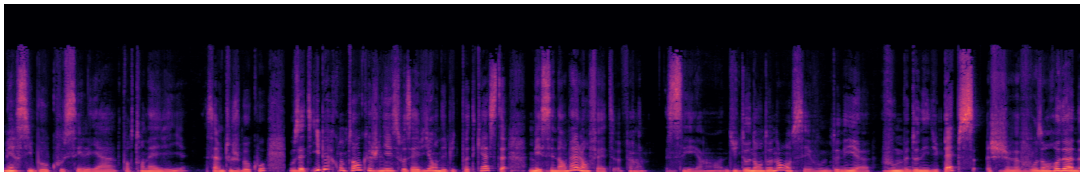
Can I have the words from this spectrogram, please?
Merci beaucoup Célia pour ton avis. Ça me touche beaucoup. Vous êtes hyper content que je lise vos avis en début de podcast, mais c'est normal en fait. Enfin, c'est du donnant-donnant, c'est vous me donnez euh, vous me donnez du peps, je vous en redonne.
